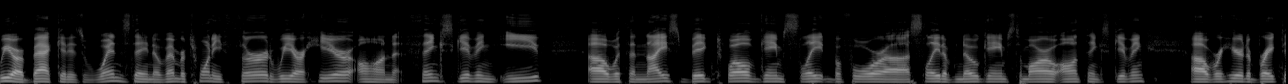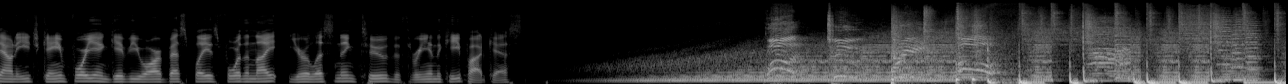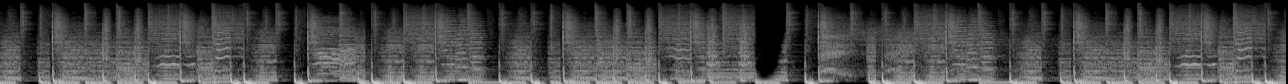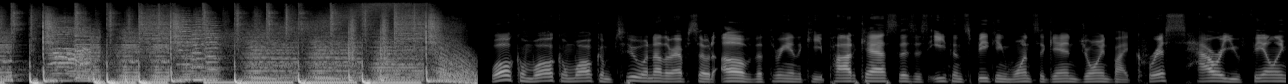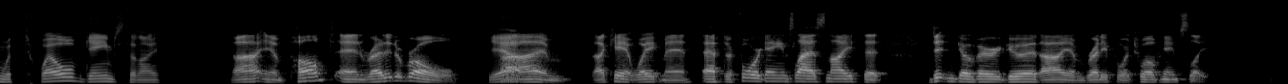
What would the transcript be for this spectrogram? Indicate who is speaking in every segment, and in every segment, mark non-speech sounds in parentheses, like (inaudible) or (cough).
Speaker 1: We are back. It is Wednesday, November 23rd. We are here on Thanksgiving Eve uh, with a nice big 12 game slate before a slate of no games tomorrow on Thanksgiving. Uh, we're here to break down each game for you and give you our best plays for the night. You're listening to the Three in the Key podcast.
Speaker 2: One, two,
Speaker 1: Welcome, welcome, to another episode of the Three in the Key podcast. This is Ethan speaking once again, joined by Chris. How are you feeling with 12 games tonight?
Speaker 3: I am pumped and ready to roll.
Speaker 1: Yeah,
Speaker 3: I am. I can't wait, man. After four games last night that didn't go very good, I am ready for a 12 game slate.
